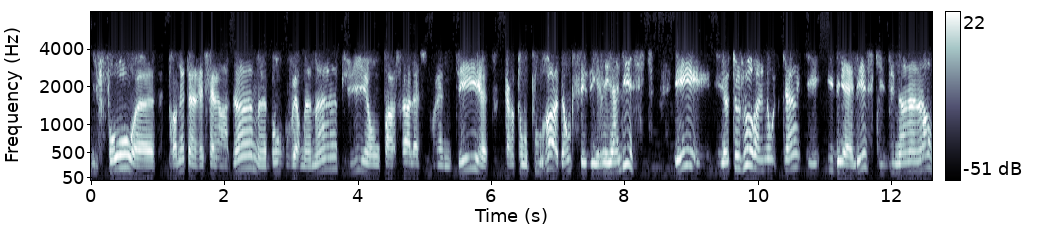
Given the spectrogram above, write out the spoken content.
il faut euh, promettre un référendum, un bon gouvernement, puis on passera à la souveraineté euh, quand on pourra. Donc, c'est des réalistes. Et il y a toujours un autre camp qui est idéaliste, qui dit non, non, non,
